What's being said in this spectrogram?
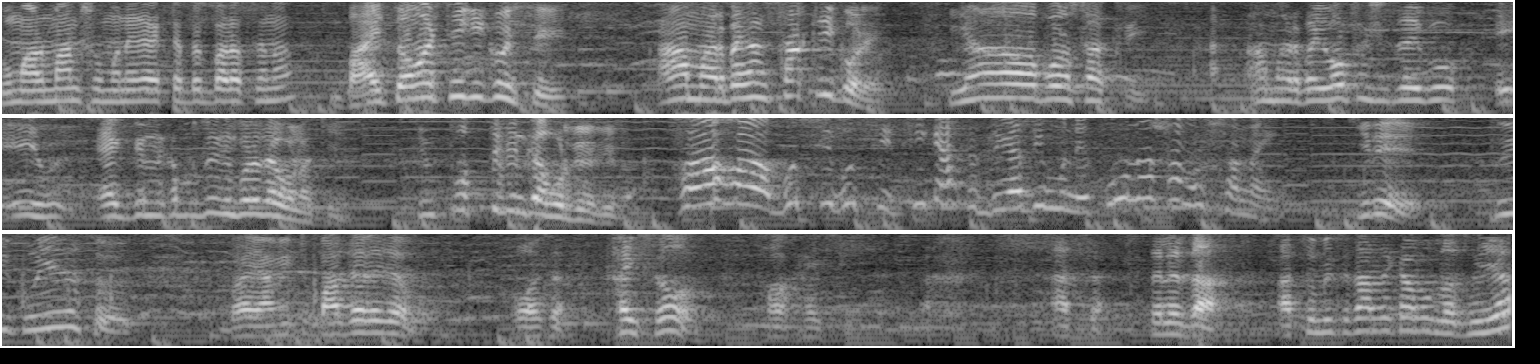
তোমার মান সম্মানের একটা ব্যাপার আছে না? ভাই তো আমার ঠিকই কইছে। আমার ভাই এখন চাকরি করে। ইয়া বড় চাকরি। আমার ভাই অফিসে যাইবো এই একদিনের কাপড় দুই দিন পরে যাব নাকি? তুমি প্রত্যেকদিন কাপড় দিয়ে দিবা। হ হ বুঝছি বুঝছি ঠিক আছে দুই আদি মনে কোনো সমস্যা নাই। কি রে তুই কই যাচ্ছস ভাই আমি একটু বাজারে যাব। ও আচ্ছা খাইছস? হ্যাঁ খাইছি। আচ্ছা তাহলে যা আর তুমি একটু তাড়াতাড়ি কাপড়গুলো ধুইয়া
